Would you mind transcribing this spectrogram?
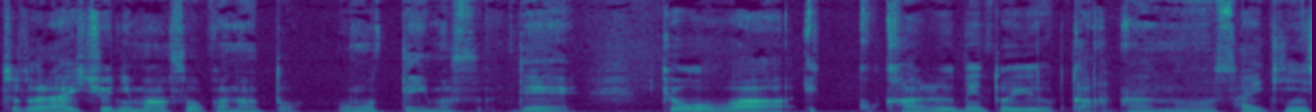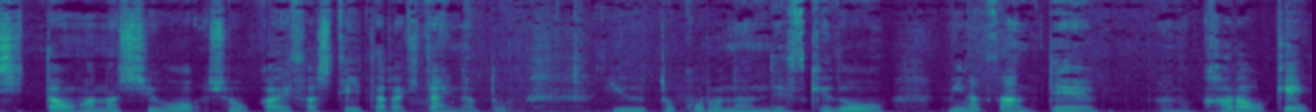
ちょっと来週に回そうかなと思っています。で今日は一個軽めというかあの最近知ったお話を紹介させていただきたいなというところなんですけど皆さんってあのカラオケ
